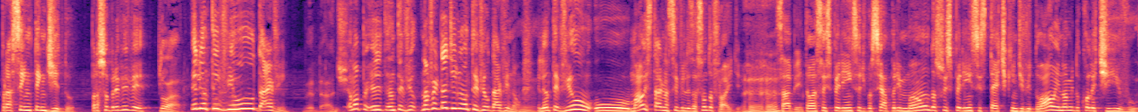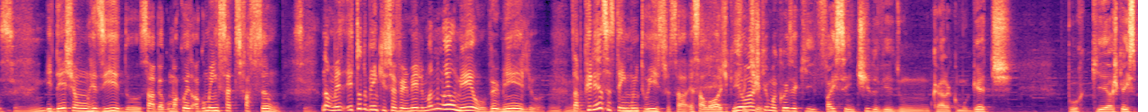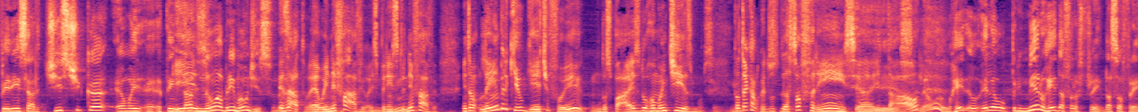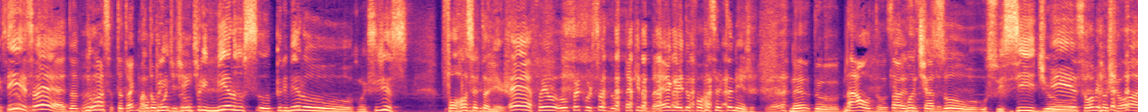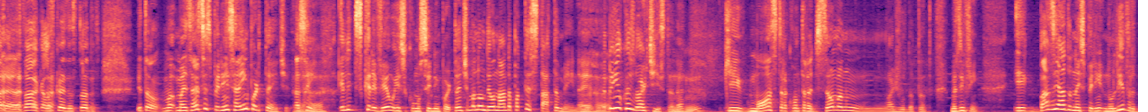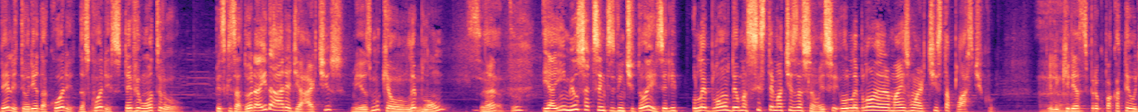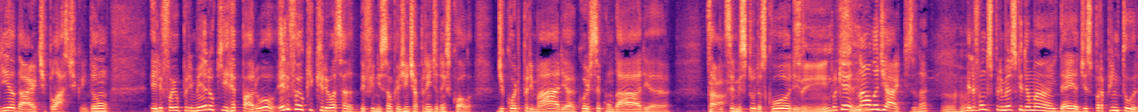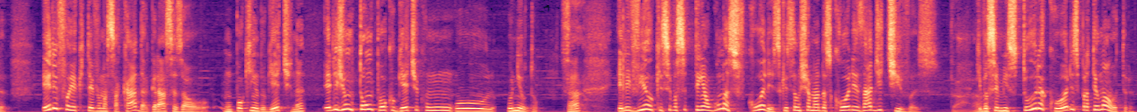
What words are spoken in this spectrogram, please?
para ser entendido, para sobreviver? Claro, Ele anteviu o Darwin. verdade. É uma, ele anteviu, na verdade, ele não anteviu o Darwin, não. Ele anteviu o mal-estar na civilização do Freud. Sabe? Então, essa experiência de você abrir mão da sua experiência estética individual em nome do coletivo. Sim. E deixa um resíduo, sabe? Alguma coisa, alguma insatisfação. Sim. Não, mas e tudo bem que isso é vermelho, mas não é o meu, vermelho. Sabe? Crianças têm muito isso, essa, essa lógica E eu infantil. acho que é uma coisa que faz sentido vir de um cara como Goethe, porque acho que a experiência artística é, uma, é tentar Isso. não abrir mão disso, né? Exato, é o inefável, a experiência Uhum. do inefável. Então, lembre que o Goethe foi um dos pais do romantismo. Sim. Então tem aquela coisa da sofrência e Isso, tal. Ele é o, rei, ele é o primeiro rei da, sofrência. Da sofrência né, Isso, Altair? é. do- Nossa, tanto é que É matou um pri- monte de gente. O primeiro, o primeiro. Como é que se diz? Forró sertanejo. É, foi o, o precursor do Tecnobrega e do forró sertanejo. Né? Do Naldo, que sabe? caras. romantizou o suicídio. Isso, o homem não chora, sabe aquelas coisas todas. Então, ma- mas essa experiência é importante. Assim, Aham. ele descreveu isso como sendo importante, mas não deu nada pra testar também, né? É bem a coisa do artista, né? Uhum. Que mostra a contradição, mas não, não ajuda tanto. Mas enfim, e baseado na experiência, no livro dele, Teoria da Cor, das Cores, teve um outro pesquisador aí da área de artes mesmo, que é o Leblon. Né? Uhum. Certo. E aí, em 1722, ele, o Leblon deu uma sistematização. Esse, o Leblon era mais um artista plástico. Ele queria se preocupar com a teoria da arte plástica. Então, ele foi o primeiro que reparou. Ele foi o que criou essa definição que a gente aprende na escola: de cor primária, cor secundária. Sabe, Tá. que você mistura as cores. Sim, Porque sim. na aula de artes, né? Ele foi um dos primeiros que deu uma ideia disso para pintura. Ele foi o que teve uma sacada, graças ao um pouquinho do Goethe, né? Ele juntou um pouco o Goethe com o, o Newton. Tá? Ele viu que se você tem algumas cores que são chamadas cores aditivas, Tá. que você mistura cores para ter uma outra.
